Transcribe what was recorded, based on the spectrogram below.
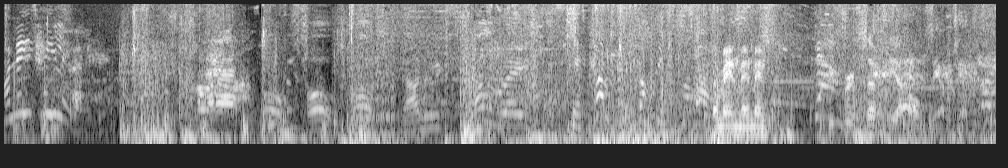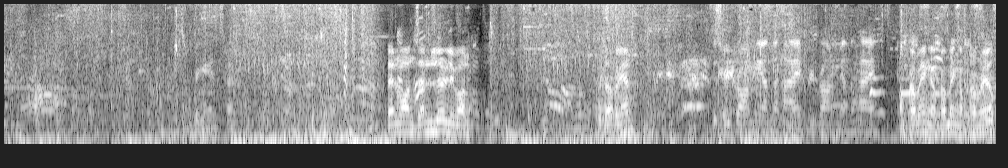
I need healing. There comes the sausage trouble. Uh, main, main, main. Reaper 70 on ult. Big inside. Then one, then literally one. Good up again. Just rebrawn me on the high, rebrawn me on the high. I'm coming, I'm coming, I'm coming up.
